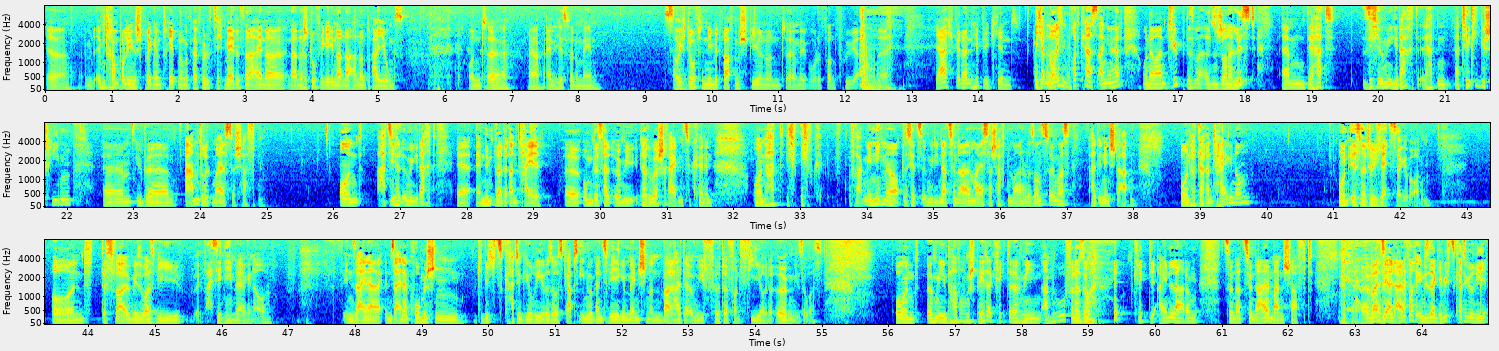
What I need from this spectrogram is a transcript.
ja, im, im Trampolinspringen treten ungefähr 50 Mädels in einer, in einer Stufe gegeneinander an und drei Jungs. Und äh, ja, ähnliches Phänomen. Aber ich durfte nie mit Waffen spielen und äh, mir wurde von früh an. Äh, ja, ich bin ein Hippie-Kind. Ich habe neulich einen Podcast angehört und da war ein Typ, das war also ein Journalist, ähm, der hat sich irgendwie gedacht, er hat einen Artikel geschrieben ähm, über Armdrückmeisterschaften und hat sich halt irgendwie gedacht, er, er nimmt da dran teil äh, um das halt irgendwie darüber schreiben zu können. Und hat, ich, ich frage mich nicht mehr, ob das jetzt irgendwie die nationalen Meisterschaften waren oder sonst irgendwas, halt in den Staaten. Und hat daran teilgenommen und ist natürlich letzter geworden. Und das war irgendwie sowas wie, weiß ich nicht mehr genau, in seiner, in seiner komischen Gewichtskategorie oder sowas gab es eh nur ganz wenige Menschen und war halt da irgendwie Vierter von vier oder irgendwie sowas. Und irgendwie ein paar Wochen später kriegt er irgendwie einen Anruf oder so, kriegt die Einladung zur Nationalmannschaft, äh, weil sie halt einfach in dieser Gewichtskategorie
